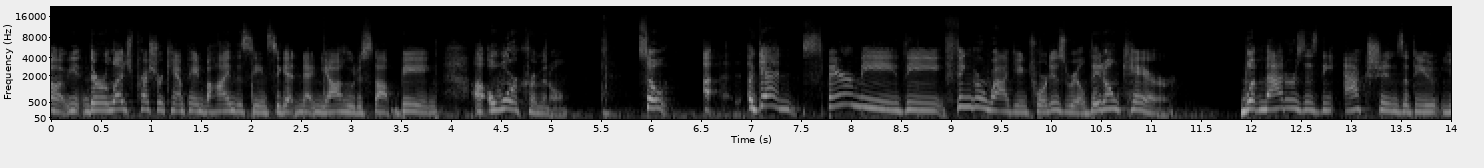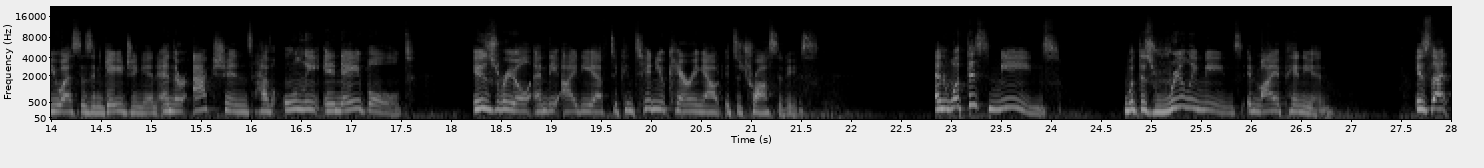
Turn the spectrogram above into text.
uh, their alleged pressure campaign behind the scenes to get Netanyahu to stop being uh, a war criminal. So again, spare me the finger wagging toward Israel. They don't care. What matters is the actions that the US is engaging in, and their actions have only enabled Israel and the IDF to continue carrying out its atrocities. And what this means, what this really means, in my opinion, is that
